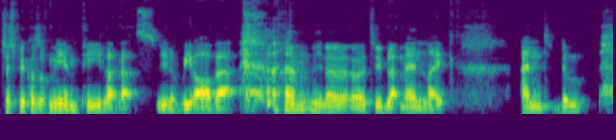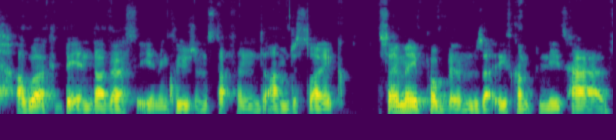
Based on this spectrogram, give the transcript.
just because of me and P, like that's you know we are that um, you know uh, two black men like, and the, I work a bit in diversity and inclusion and stuff, and I'm just like so many problems that these companies have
